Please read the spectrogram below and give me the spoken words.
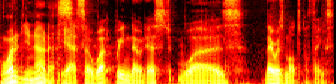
what did you notice? yeah, so what we noticed was there was multiple things.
